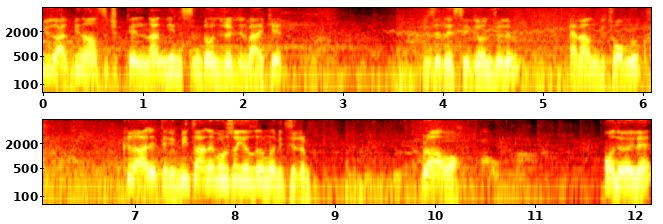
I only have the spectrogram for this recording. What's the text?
Güzel, binası çıktı elinden. Yenisini döndürebilir belki. Bize desteği döndürelim. Hemen bir tomruk. Kraliyeti bir tane vursa yıldırımla bitiririm. Bravo. O ne öyle?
